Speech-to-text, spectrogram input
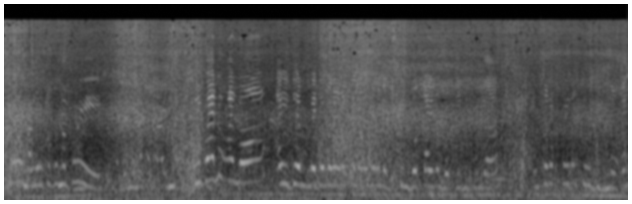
siya, maluto ko na po eh. Madami na. Di ba nung ano, ay di, medyo malanak ka lang nung nagsimbot tayo ng botin ni Kuya. Ang sarap po yung tubig no. Ay,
